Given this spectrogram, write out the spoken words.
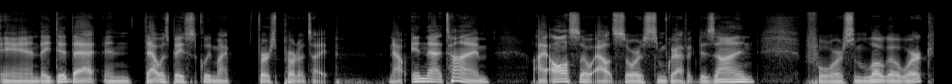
And they did that, and that was basically my first prototype. Now, in that time, I also outsourced some graphic design for some logo work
